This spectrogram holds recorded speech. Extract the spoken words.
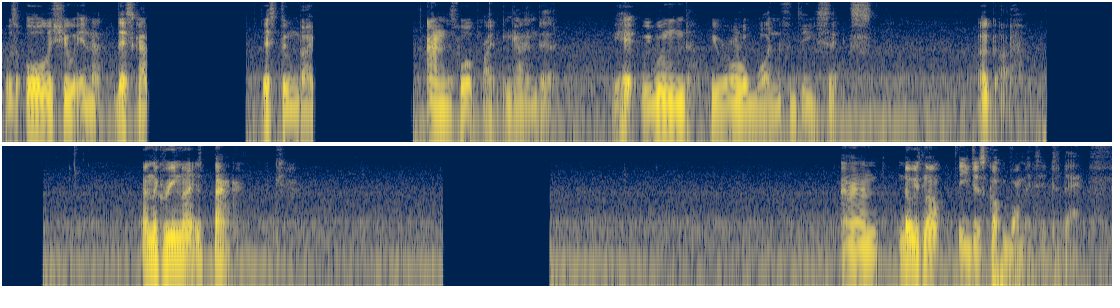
was all the shooting that this cannon, this doom dive, and this warp lightning cannon did. We hit, we wound, we roll a one for d6. Oh god. And the Green Knight is back. And no, he's not. He just got vomited to death,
